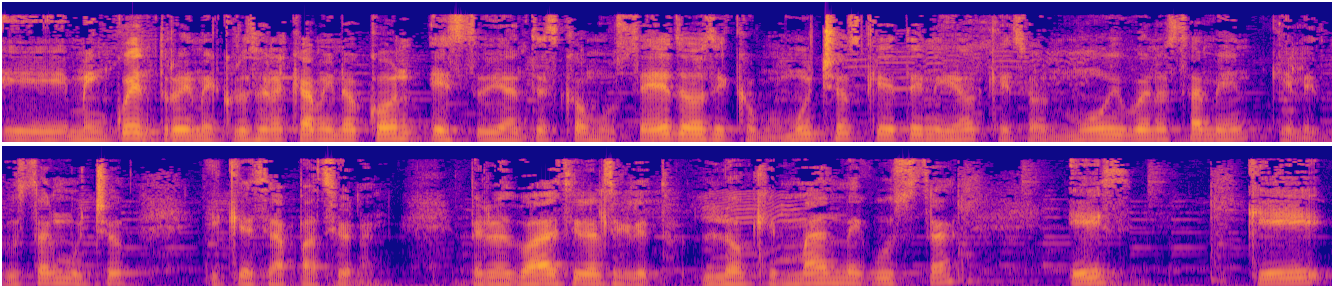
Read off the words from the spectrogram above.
eh, me encuentro y me cruzo en el camino con estudiantes como ustedes dos y como muchos que he tenido que son muy buenos también, que les gustan mucho y que se apasionan. Pero les voy a decir el secreto, lo que más me gusta es que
